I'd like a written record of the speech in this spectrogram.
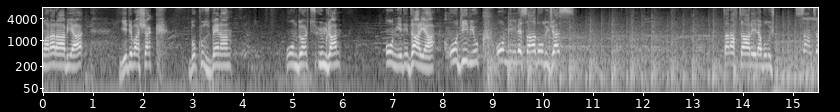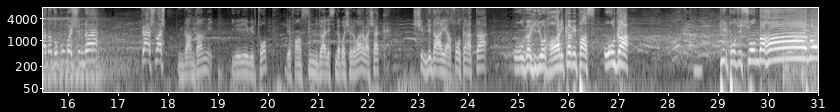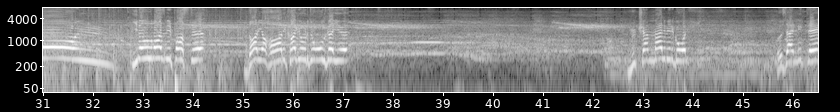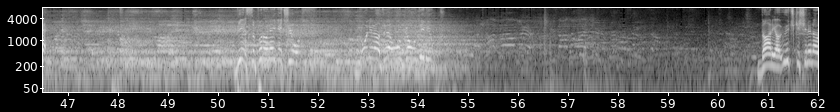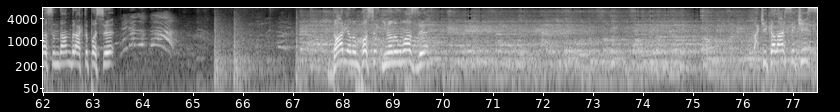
numara Rabia. 7 Başak. 9 Benan. 14 Ümran. 17 Darya. Odivyuk 11 ile sahada olacağız. Taraftarıyla buluş. Santra'da topun başında. Karşılaş. Ümran'dan ileriye bir top. Defansın müdahalesinde başarı var Başak. Şimdi Darya sol kanatta. Olga gidiyor. Harika bir pas. Olga. Bir pozisyon daha. Gol! İnanılmaz bir pastı. Darya harika gördü Olga'yı. Mükemmel bir gol. Özellikle 1-0 öne geçiyor. Golün adı Olga Odivyuk. Darya 3 kişinin arasından bıraktı pası. Darya'nın pası inanılmazdı. Dakikalar 8.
